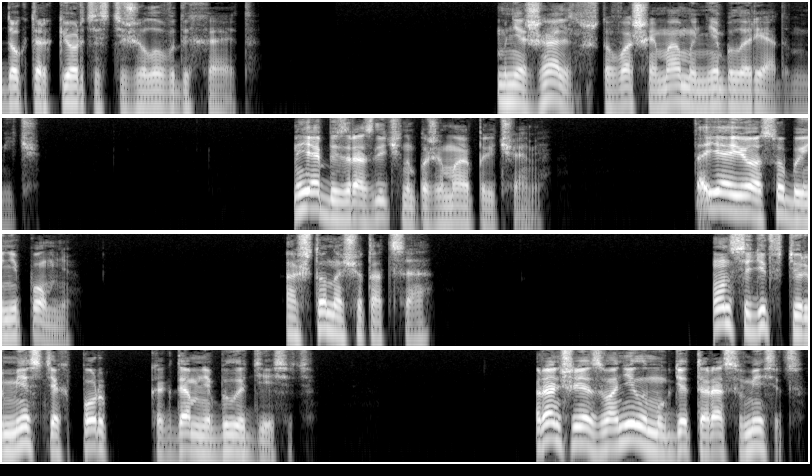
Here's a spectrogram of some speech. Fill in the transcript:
Доктор Кертис тяжело выдыхает. «Мне жаль, что вашей мамы не было рядом, Мич. Я безразлично пожимаю плечами. Да я ее особо и не помню. А что насчет отца? Он сидит в тюрьме с тех пор, когда мне было десять. Раньше я звонил ему где-то раз в месяц,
